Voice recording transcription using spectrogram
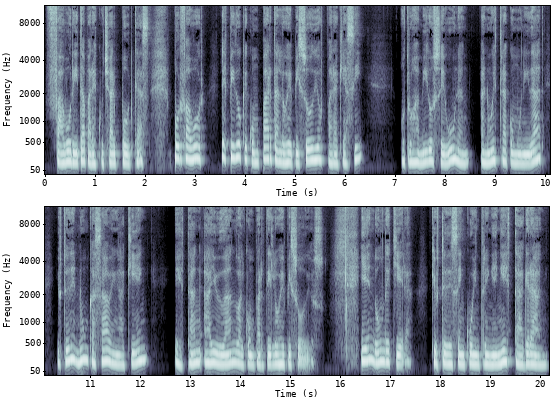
favorita para escuchar podcast. Por favor, les pido que compartan los episodios para que así otros amigos se unan a nuestra comunidad y ustedes nunca saben a quién están ayudando al compartir los episodios. Y en donde quiera que ustedes se encuentren en esta gran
